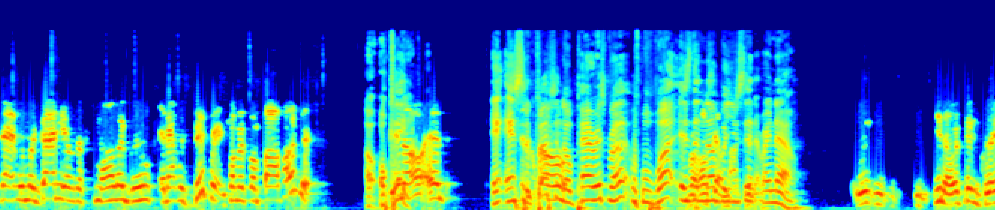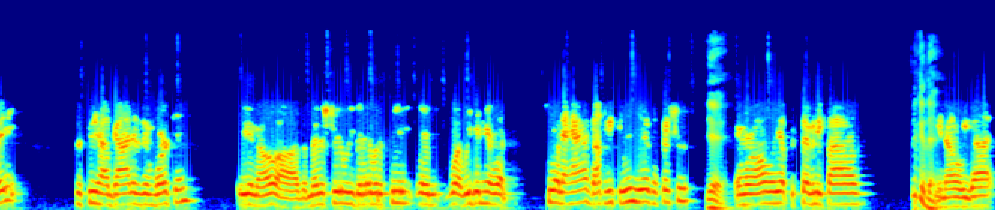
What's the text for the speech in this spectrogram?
that when we got here, it was a smaller group, and that was different coming from 500. Oh, okay. You know, and answer the So- question though, Paris, bro. What is the Bro, number you said it right now? we, you know, it's been great to see how God has been working. You know, uh, the ministry we've been able to see in what we've been here, what two and a half, about to be three years officially. Yeah. and we're all the way up to seventy five. Look at that. You know, we got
